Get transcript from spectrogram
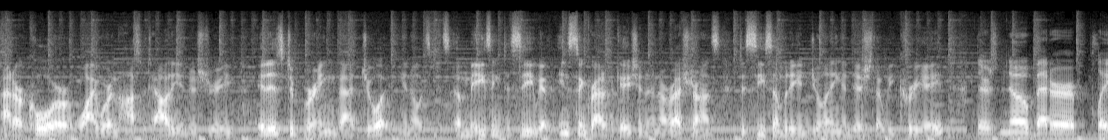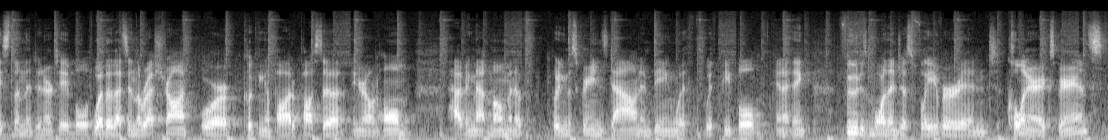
at our core, why we're in the hospitality industry, it is to bring that joy. You know, it's, it's amazing to see. We have instant gratification in our restaurants to see somebody enjoying a dish that we create. There's no better place than the dinner table, whether that's in the restaurant or cooking a pot of pasta in your own home, having that moment of putting the screens down and being with, with people. And I think food is more than just flavor and culinary experience.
